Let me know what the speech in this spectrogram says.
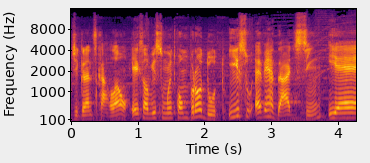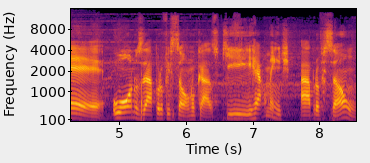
de grande escalão, eles são vistos muito como produto. Isso é verdade, sim, e é o ônus da profissão, no caso, que realmente a profissão,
